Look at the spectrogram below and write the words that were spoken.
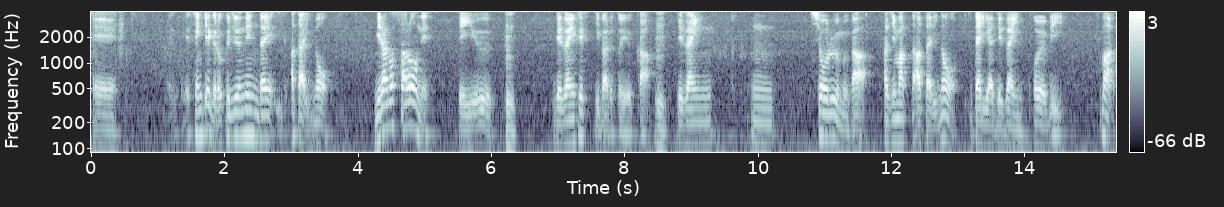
えー1960年代あたりのミラノサローネっていううんデザインフェスティバルというか、うん。デザイン、うん、ショールームが始まったあたりのイタリアデザインおよびまあ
